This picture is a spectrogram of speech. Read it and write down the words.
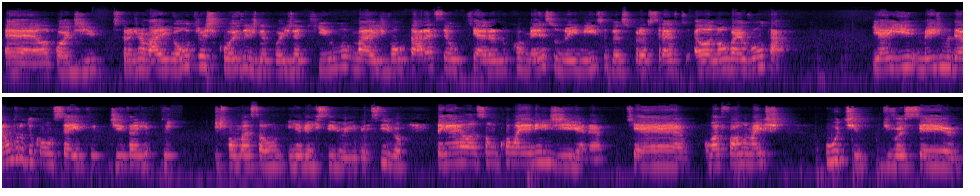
É, ela pode se transformar em outras coisas depois daquilo, mas voltar a ser o que era no começo, no início desse processo, ela não vai voltar. E aí, mesmo dentro do conceito de transformação irreversível e irreversível, tem a relação com a energia, né? Que é uma forma mais útil de você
